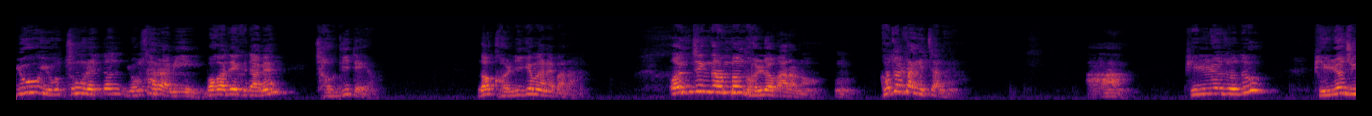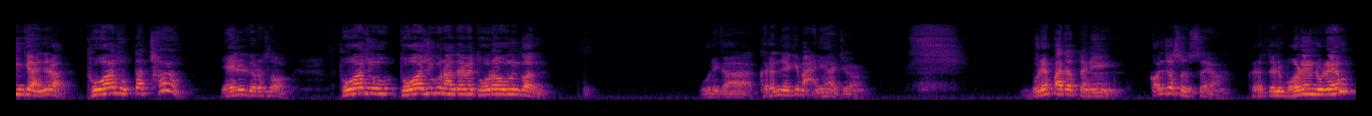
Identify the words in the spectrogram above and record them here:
요 요청을 했던 요 사람이 뭐가 돼? 그 다음엔 적이 돼요. 너 걸리게만 해봐라. 언젠가 한번 걸려봐라 너. 응. 거절당했잖아요. 아 빌려줘도 빌려준 게 아니라 도와줬다 쳐요. 예를 들어서 도와주 도와주고 난 다음에 돌아오는 건 우리가 그런 얘기 많이 하죠. 물에 빠졌더니 건졌었어요. 그랬더니 뭘 해놓으래요?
